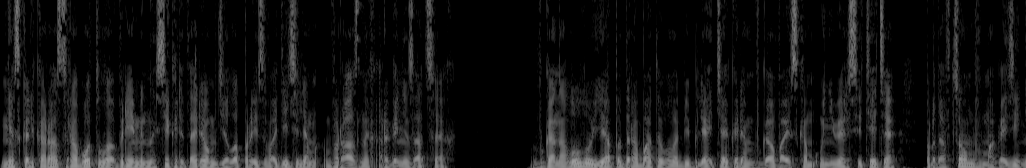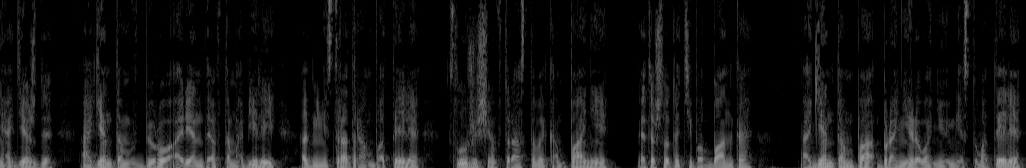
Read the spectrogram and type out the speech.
Несколько раз работала временно секретарем-делопроизводителем в разных организациях. В Ганалулу я подрабатывала библиотекарем в Гавайском университете, продавцом в магазине одежды, агентом в бюро аренды автомобилей, администратором в отеле, служащим в трастовой компании, это что-то типа банка, агентом по бронированию мест в отеле,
